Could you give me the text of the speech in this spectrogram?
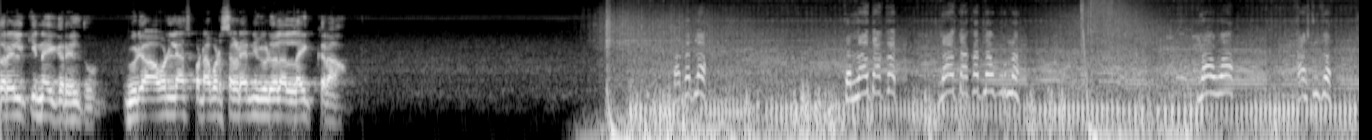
करेल की नाही करेल तो. व्हिडिओ आवडल्यास पटापट सगळ्यांनी व्हिडिओला लाईक करा. तर लाव ताकद लाव ताकद लाव पूर्ण. लाव वा फास्ट तुझं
